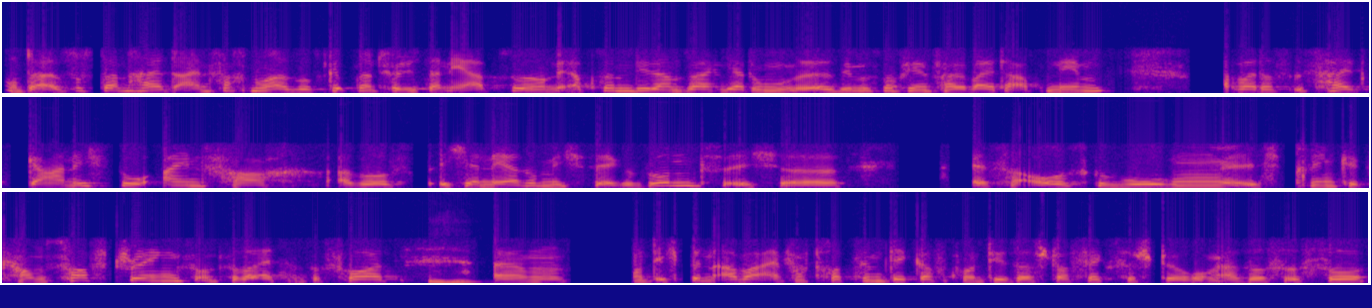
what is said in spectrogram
und da ist es dann halt einfach nur, also es gibt natürlich dann Ärzte und Ärztinnen, die dann sagen, ja, du, äh, sie müssen auf jeden Fall weiter abnehmen. Aber das ist halt gar nicht so einfach. Also ich ernähre mich sehr gesund, ich äh, esse ausgewogen, ich trinke kaum Softdrinks und so weiter und so fort. Mhm. Ähm, und ich bin aber einfach trotzdem dick aufgrund dieser Stoffwechselstörung. Also es ist so,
